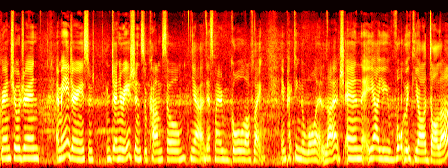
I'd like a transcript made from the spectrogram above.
grandchildren and many generations generations to come. So yeah that's my goal of like impacting the world at large. And yeah you vote with your dollar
